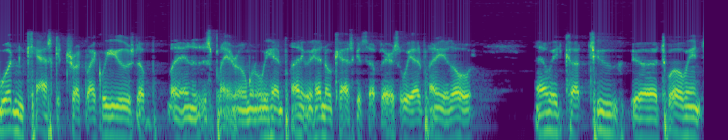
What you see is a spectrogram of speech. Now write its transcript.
wooden casket truck like we used up in the display room when we had plenty. We had no caskets up there, so we had plenty of those. And we'd cut two uh, 12 inch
